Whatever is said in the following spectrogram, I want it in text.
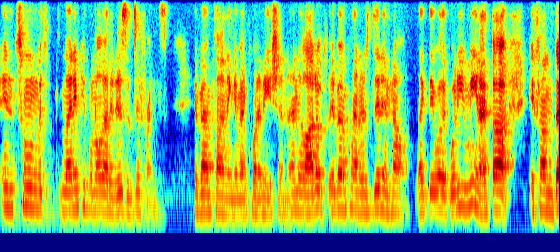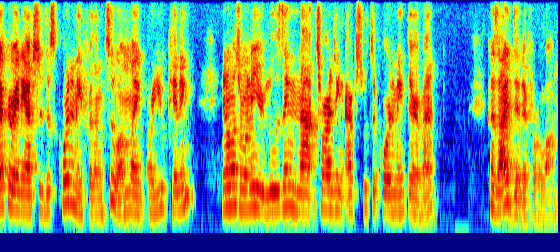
in tune with letting people know that it is a difference event planning event coordination and a lot of event planners didn't know like they were like what do you mean i thought if i'm decorating i should just coordinate for them too i'm like are you kidding you know how much money you're losing not charging extra to coordinate their event because I did it for a while.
